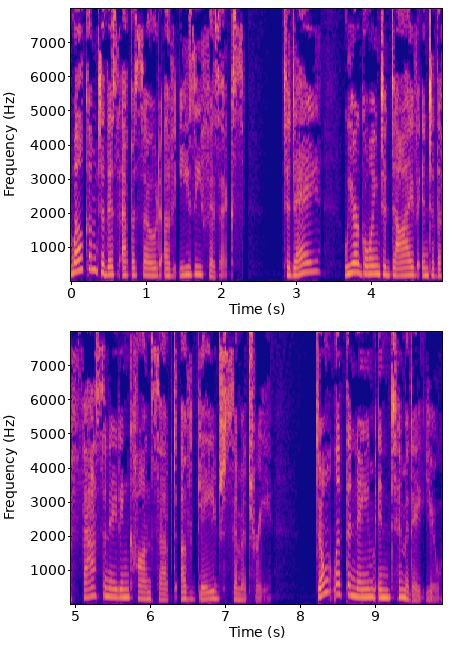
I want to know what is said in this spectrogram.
Welcome to this episode of Easy Physics. Today, we are going to dive into the fascinating concept of gauge symmetry. Don't let the name intimidate you.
